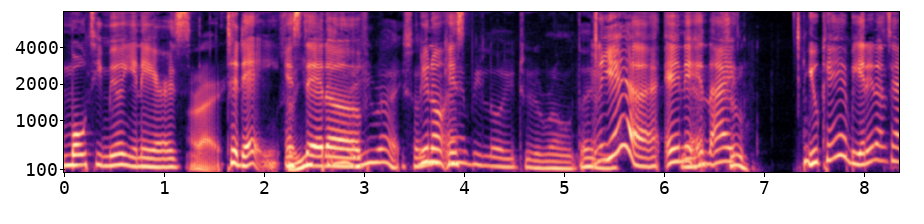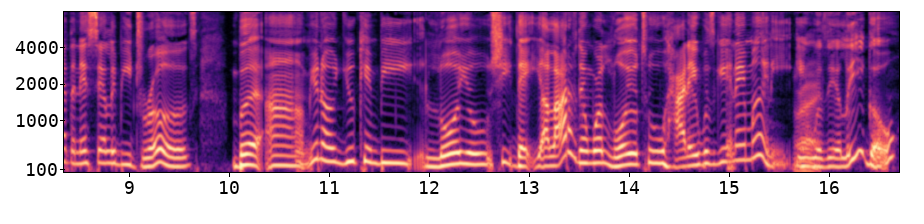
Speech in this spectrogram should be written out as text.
multimillionaires right. today So instead can- of yeah, you right. So you you, know, can't be loyal to the wrong thing. yeah and Yeah, it like true. you can be and it doesn't have to necessarily be drugs but um you know you can be loyal she they a lot of them were loyal to how they was getting their money it was illegal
